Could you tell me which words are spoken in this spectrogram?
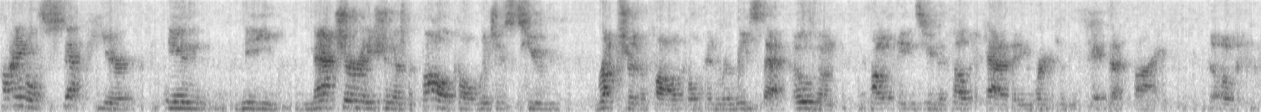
final step here in the maturation of the follicle, which is to rupture the follicle and release that ovum out into the pelvic cavity where it can be picked up by the oviduct.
